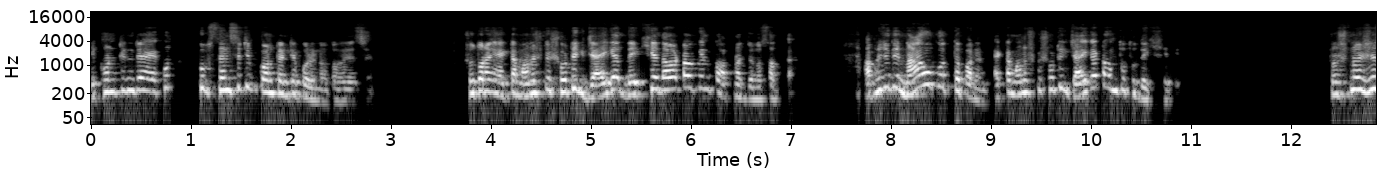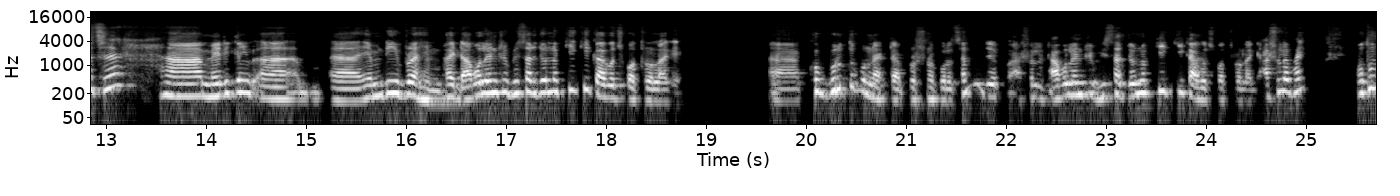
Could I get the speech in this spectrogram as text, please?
এই কন্টেন্টটা এখন খুব সেন্সিটিভ কন্টেন্টে পরিণত হয়েছে। সুতরাং একটা মানুষকে সঠিক জায়গা দেখিয়ে দেওয়াটাও কিন্তু আপনার জন্য সত্তা আপনি যদি নাও করতে পারেন, একটা মানুষকে সঠিক জায়গাটা অন্তত দেখিয়ে দিন। প্রশ্ন এসেছে মেডিকেল এমডি ইব্রাহিম ভাই ডাবল এন্ট্রি ভিসার জন্য কি কি কাগজপত্র লাগে? খুব গুরুত্বপূর্ণ একটা প্রশ্ন করেছেন যে আসলে ডাবল এন্ট্রি ভিসার জন্য কি কি কাগজপত্র লাগে। আসলে ভাই, প্রথম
